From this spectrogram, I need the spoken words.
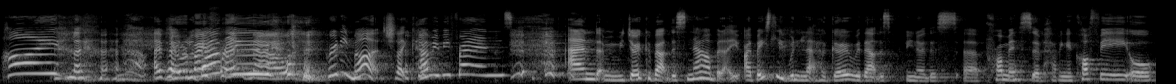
hi, like, I've heard You're about my friend you. Pretty much. Like, can we be friends? And I mean, we joke about this now, but I, I basically wouldn't let her go without this, you know, this uh, promise of having a coffee or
